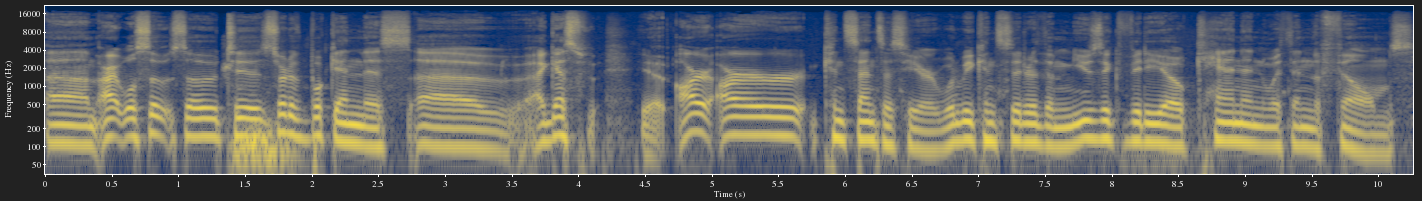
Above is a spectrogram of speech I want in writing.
Um, all right. Well, so so to sort of bookend this, uh, I guess you know, our our consensus here would we consider the music video canon within the films?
